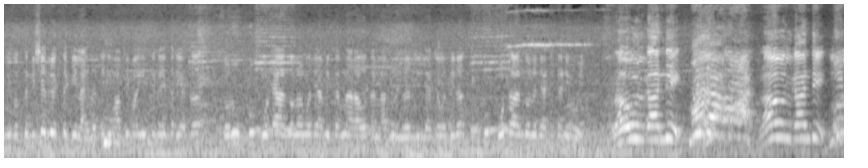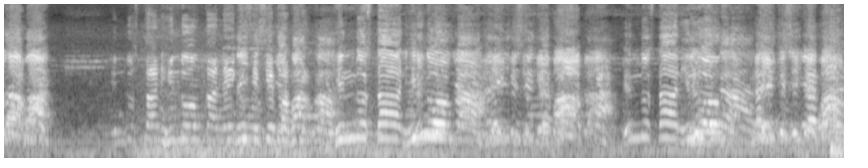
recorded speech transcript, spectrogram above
आम्ही फक्त निषेध व्यक्त केला आहे. जर त्यांनी माफी मागितली नाही तर याचं स्वरूप खूप मोठ्या आंदोलनामध्ये आम्ही करणार आहोत आणि लातूर शहर जिल्ह्याच्या वतीनं खूप मोठं आंदोलन या ठिकाणी होईल. राहुल गांधी! राहुल गांधी! हिंदुस्तान हिंदुओं का नहीं किसी के बाप का। हिंदुस्तान हिंदुओं का नहीं किसी के बाप का। हिंदुस्तान हिंदुओं का नहीं किसी के बाप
